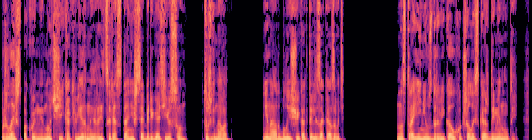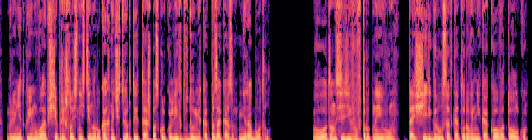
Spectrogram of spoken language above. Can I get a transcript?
«Пожелаешь спокойной ночи, и как верный рыцарь останешься оберегать ее сон. Кто же виноват? Не надо было еще и коктейли заказывать. Настроение у здоровяка ухудшалось с каждой минутой. Брюнетку ему вообще пришлось нести на руках на четвертый этаж, поскольку лифт в доме, как по заказу, не работал. Вот он, Сизифов труд наяву. Тащить груз, от которого никакого толку.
